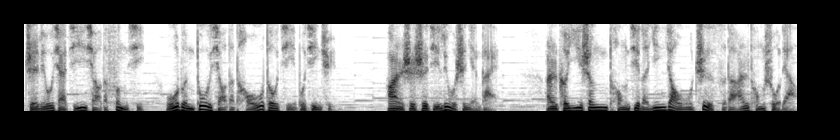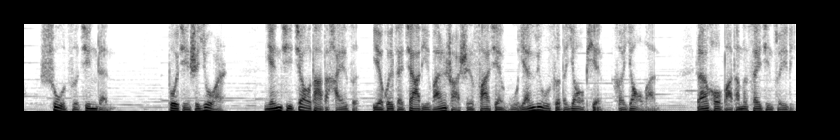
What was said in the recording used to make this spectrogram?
只留下极小的缝隙，无论多小的头都挤不进去。二十世纪六十年代。儿科医生统计了因药物致死的儿童数量，数字惊人。不仅是幼儿，年纪较大的孩子也会在家里玩耍时发现五颜六色的药片和药丸，然后把它们塞进嘴里。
